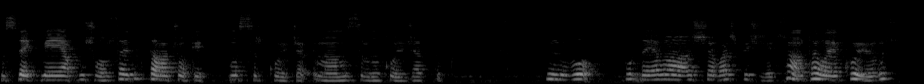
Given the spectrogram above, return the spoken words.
Mısır ekmeği yapmış olsaydık daha çok mısır koyacak, e, mısır unu koyacaktık. Şimdi bu burada yavaş yavaş pişecek. Sonra tavaya koyuyoruz.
